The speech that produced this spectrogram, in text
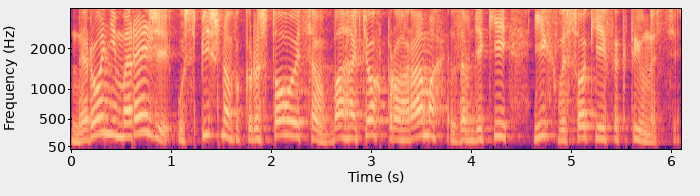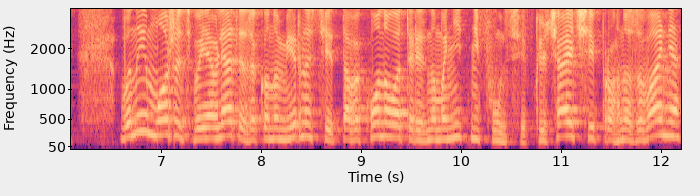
Нейронні мережі успішно використовуються в багатьох програмах завдяки їх високій ефективності. Вони можуть виявляти закономірності та виконувати різноманітні функції, включаючи прогнозування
